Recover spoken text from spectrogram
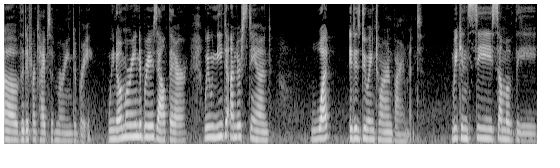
of the different types of marine debris. We know marine debris is out there. We need to understand what it is doing to our environment. We can see some of the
